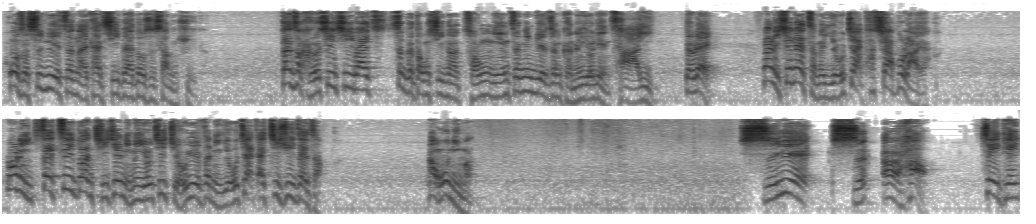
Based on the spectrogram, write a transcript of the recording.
或者是月增来看，CPI 都是上去的。但是核心 CPI 这个东西呢，从年增跟月增可能有点差异，对不对？那你现在整个油价它下不来啊。如果你在这段期间里面，尤其九月份，你油价再继续再涨，那我问你嘛，十月十二号这一天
